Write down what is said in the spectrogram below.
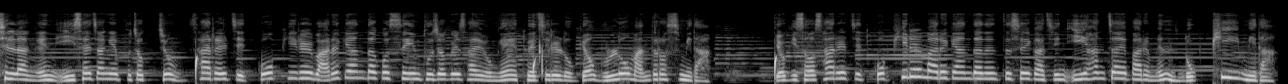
신랑은 이 세 장의 부적 중 살을 찢고 피를 마르게 한다고 쓰인 부적을 사용해 돼지를 녹여 물로 만들었습니다. 여기서 살을 찢고 피를 마르게 한다는 뜻을 가진 이 한자의 발음은 녹피입니다.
